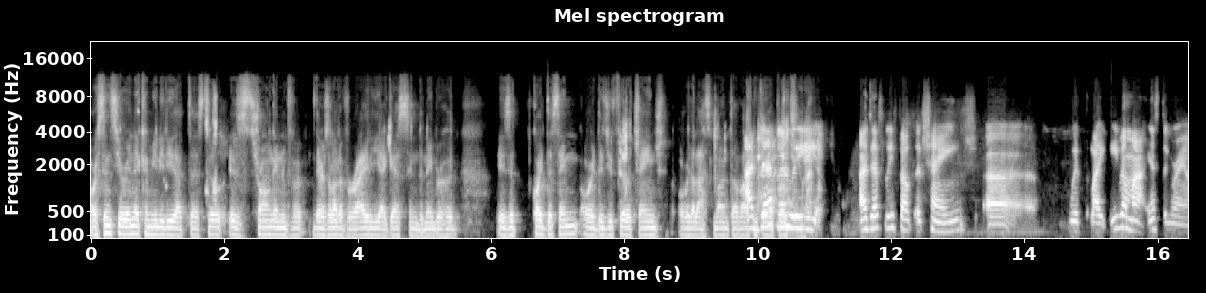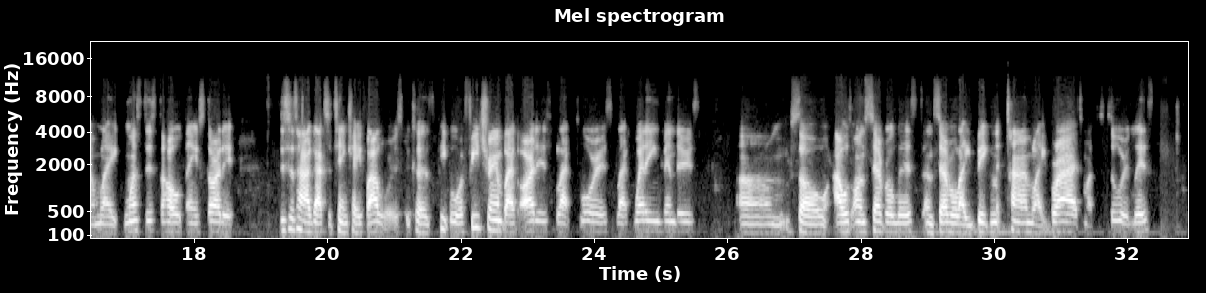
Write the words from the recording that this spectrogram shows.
or since you're in a community that uh, still is strong and v- there's a lot of variety, I guess, in the neighborhood, is it quite the same, or did you feel a change over the last month of? I definitely, I definitely felt a change uh, with like even my Instagram. Like once this the whole thing started, this is how I got to 10k followers because people were featuring black artists, black florists, black wedding vendors. Um, so I was on several lists and several like big time like brides, my steward list.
